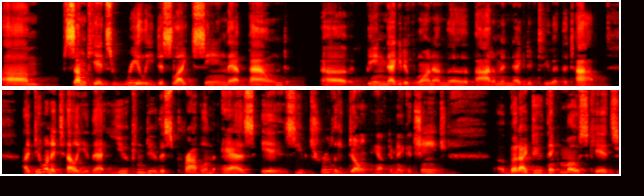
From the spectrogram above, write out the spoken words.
Um, some kids really dislike seeing that bound uh, being negative 1 on the bottom and negative 2 at the top. I do want to tell you that you can do this problem as is. You truly don't have to make a change. Uh, but I do think most kids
